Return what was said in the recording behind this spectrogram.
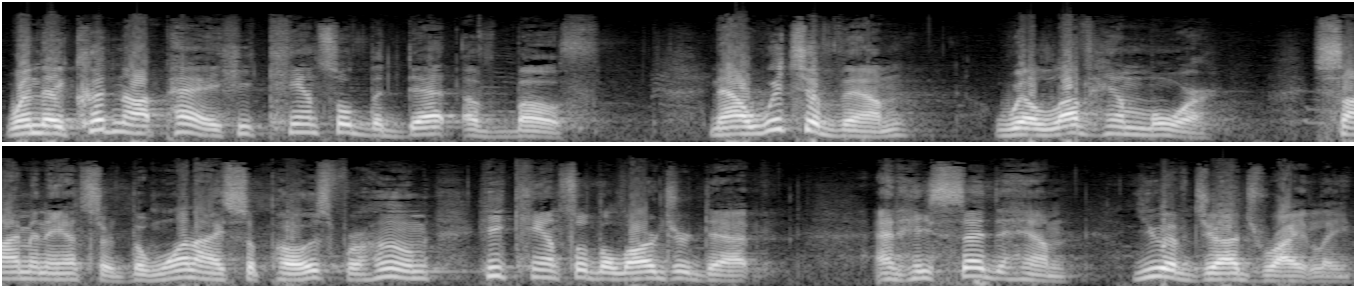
When they could not pay, he canceled the debt of both. Now, which of them will love him more? Simon answered, The one, I suppose, for whom he canceled the larger debt. And he said to him, You have judged rightly.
